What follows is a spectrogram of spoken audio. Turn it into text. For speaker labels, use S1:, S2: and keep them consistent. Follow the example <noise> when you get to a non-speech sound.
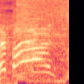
S1: É paz!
